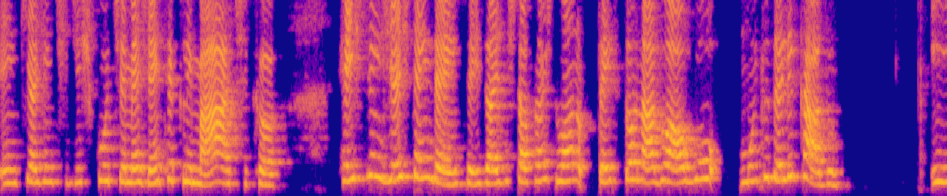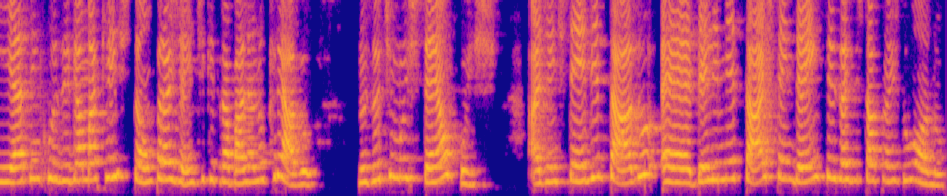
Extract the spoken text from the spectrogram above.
em que a gente discute emergência climática, restringir as tendências às estações do ano tem se tornado algo muito delicado. E essa, inclusive, é uma questão para a gente que trabalha no Criável. Nos últimos tempos, a gente tem evitado é, delimitar as tendências às estações do ano.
